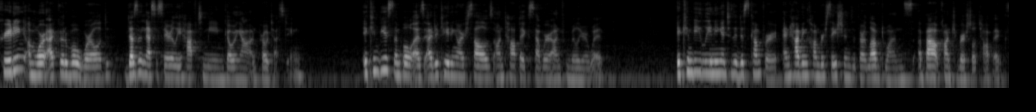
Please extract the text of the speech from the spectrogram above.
Creating a more equitable world doesn't necessarily have to mean going out and protesting. It can be as simple as educating ourselves on topics that we're unfamiliar with. It can be leaning into the discomfort and having conversations with our loved ones about controversial topics.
